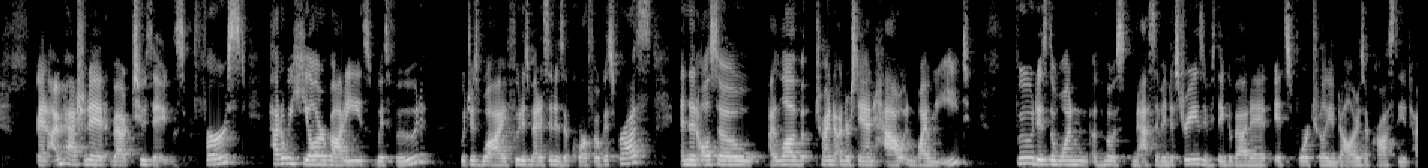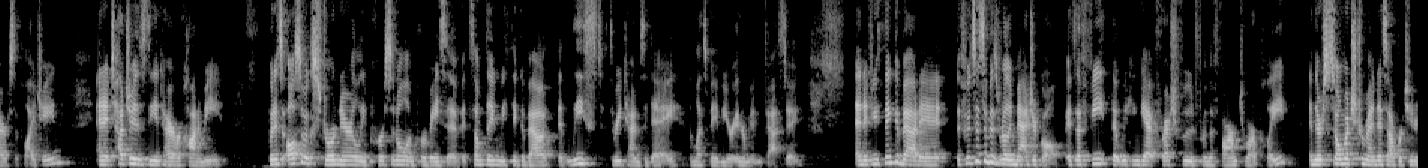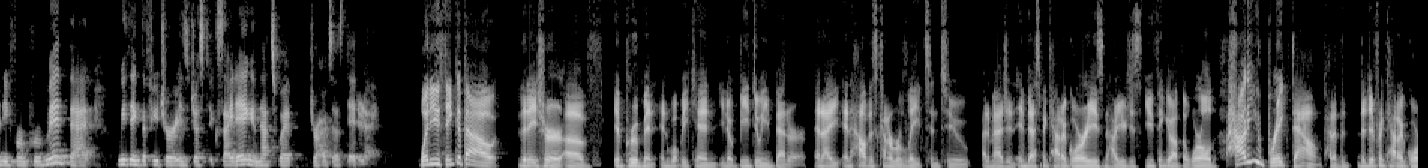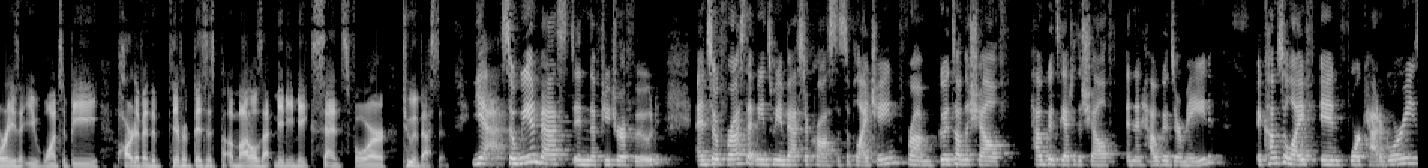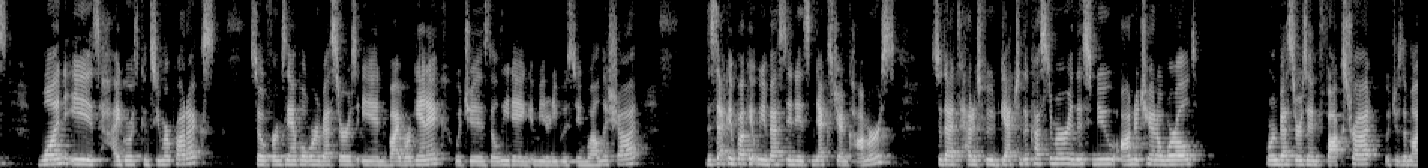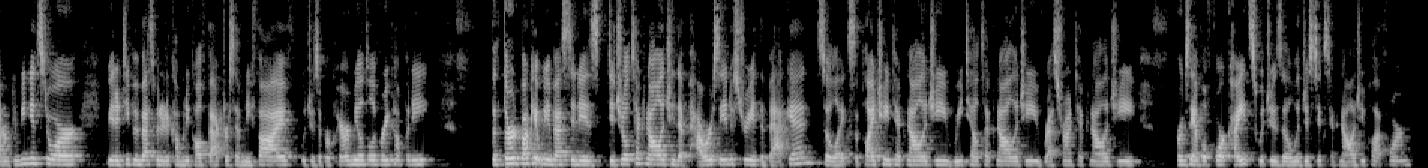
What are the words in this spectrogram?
And I'm passionate about two things. First, how do we heal our bodies with food, which is why food as medicine is a core focus for us. And then also, I love trying to understand how and why we eat. Food is the one of the most massive industries. If you think about it, it's $4 trillion across the entire supply chain, and it touches the entire economy but it's also extraordinarily personal and pervasive. It's something we think about at least three times a day, unless maybe you're intermittent fasting. And if you think about it, the food system is really magical. It's a feat that we can get fresh food from the farm to our plate. And there's so much tremendous opportunity for improvement that we think the future is just exciting. And that's what drives us day to day. What do you think about the nature of improvement and what we can you know be doing better. And i and how this kind of relates into i'd imagine investment categories and how you just you think about the world. How do you break down kind of the, the different categories that you want to be part of and the different business uh, models that maybe make sense for to invest in? Yeah so we invest in the future of food. And so for us that means we invest across the supply chain from goods on the shelf how goods get to the shelf and then how goods are made. It comes to life in four categories one is high growth consumer products. So, for example, we're investors in Vive Organic, which is the leading immunity boosting wellness shot. The second bucket we invest in is next gen commerce. So, that's how does food get to the customer in this new omnichannel world? We're investors in Foxtrot, which is a modern convenience store. We had a deep investment in a company called Factor 75, which is a prepared meal delivery company. The third bucket we invest in is digital technology that powers the industry at the back end. So, like supply chain technology, retail technology, restaurant technology. For example, FourKites, which is a logistics technology platform.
